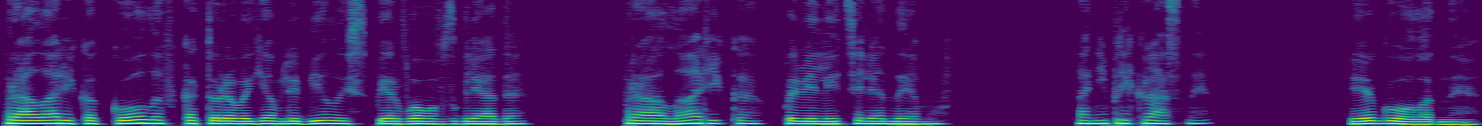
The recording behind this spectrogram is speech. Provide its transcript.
Про Аларика Кола, в которого я влюбилась с первого взгляда. Про Аларика, повелителя демов. Они прекрасны. И голодные.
